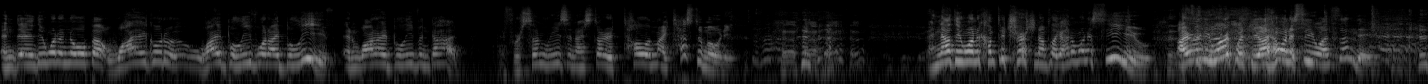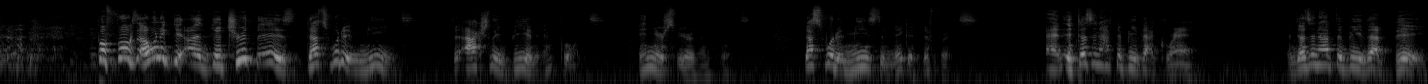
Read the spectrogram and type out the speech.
And then they want to know about why I go to, why I believe what I believe and why I believe in God. And for some reason I started telling my testimony. and now they want to come to church and I'm like, I don't want to see you. I already work with you. I don't want to see you on Sunday. but folks, I want to get, uh, the truth is, that's what it means to actually be an influence in your sphere of influence. That's what it means to make a difference. And it doesn't have to be that grand. It doesn't have to be that big.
